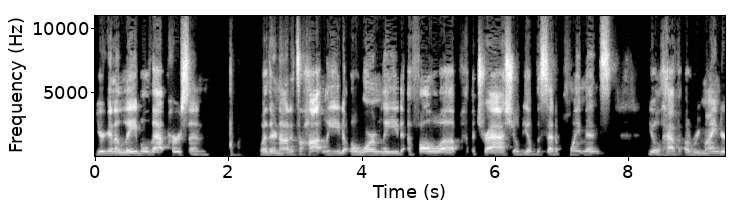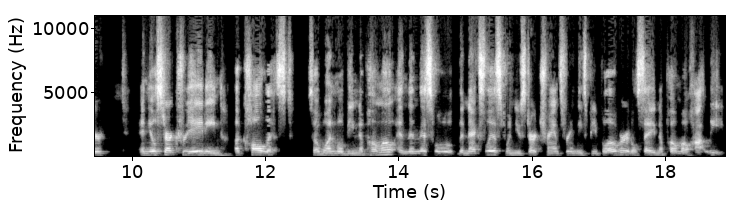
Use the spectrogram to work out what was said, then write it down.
you're going to label that person whether or not it's a hot lead, a warm lead, a follow up, a trash. You'll be able to set appointments. You'll have a reminder and you'll start creating a call list. So one will be Nipomo, and then this will, the next list, when you start transferring these people over, it'll say Nipomo hot lead.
